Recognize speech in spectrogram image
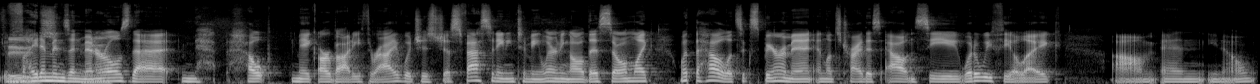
vitamins and Yeah. minerals that m- help make our body thrive, which is just fascinating to me learning all this. So I'm like, what the hell? Let's experiment and let's try this out and see what do we feel like. Um, and you know,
